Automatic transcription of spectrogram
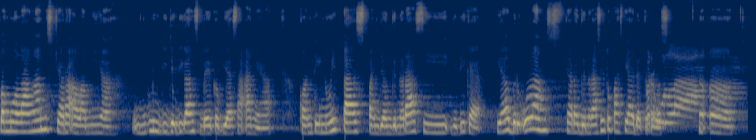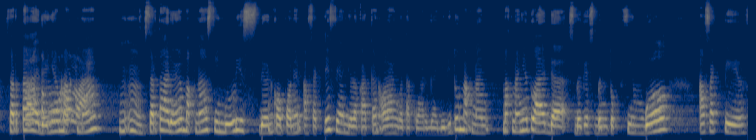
pengulangan secara alamiah dijadikan sebagai kebiasaan ya kontinuitas panjang generasi jadi kayak ya berulang secara generasi itu pasti ada terus berulang. Heeh. serta adanya makna Mm-mm. serta adanya makna simbolis dan komponen afektif yang dilekatkan oleh anggota keluarga. Jadi tuh makna maknanya tuh ada sebagai bentuk simbol afektif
